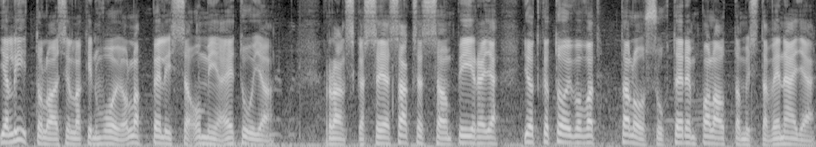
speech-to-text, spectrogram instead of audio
ja liittolaisillakin voi olla pelissä omia etujaan. Ranskassa ja Saksassa on piirejä, jotka toivovat taloussuhteiden palauttamista Venäjään.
